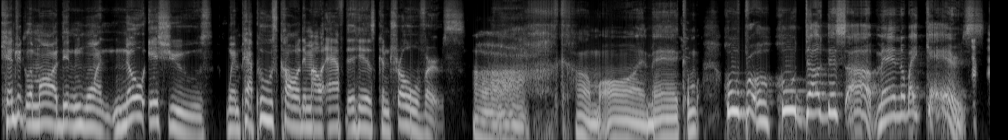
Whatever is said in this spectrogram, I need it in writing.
Kendrick Lamar didn't want no issues when Papoose called him out after his control verse. Oh, come on, man. Come who bro who dug this up, man? Nobody cares.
